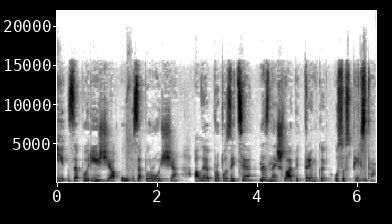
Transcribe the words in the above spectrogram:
і Запоріжжя у Запорожжя, але пропозиція не знайшла підтримки у суспільства.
